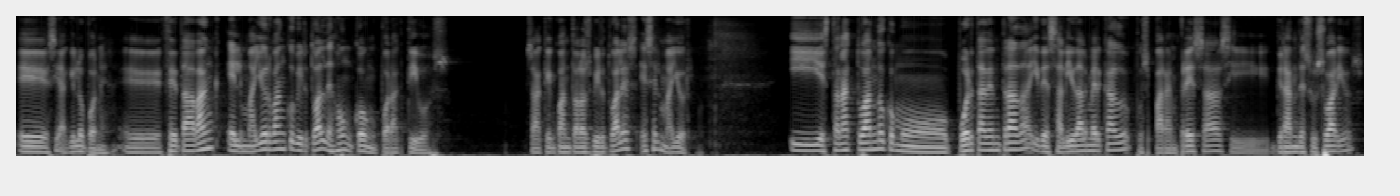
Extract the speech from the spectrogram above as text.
Eh, sí, aquí lo pone. Eh, Z-Bank, el mayor banco virtual de Hong Kong por activos. O sea, que en cuanto a los virtuales es el mayor. Y están actuando como puerta de entrada y de salida al mercado pues, para empresas y grandes usuarios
